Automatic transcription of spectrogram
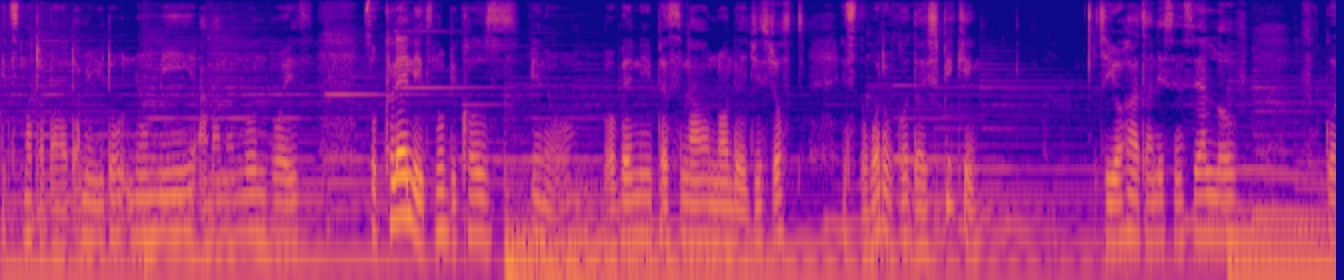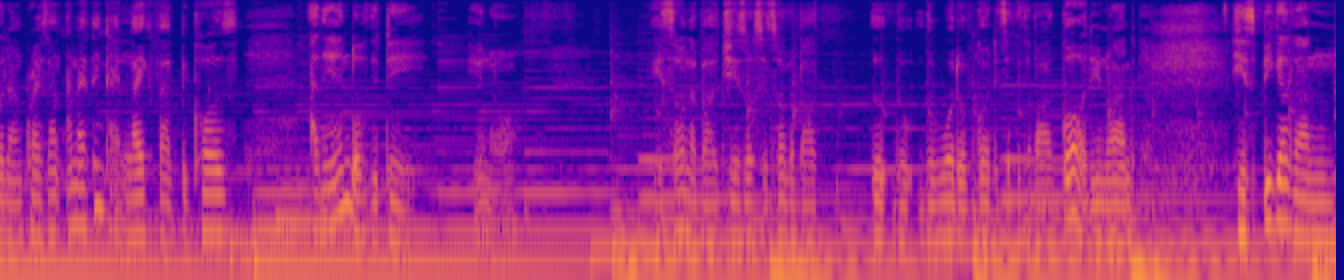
it's not about i mean you don't know me i'm an unknown voice so clearly it's not because you know of any personal knowledge. It's just it's the word of god that is speaking to your heart and a sincere love for god and christ. And, and i think i like that because at the end of the day you know it's all about jesus. It's all about the, the, the word of god. It's, it's about god you know and he's bigger than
